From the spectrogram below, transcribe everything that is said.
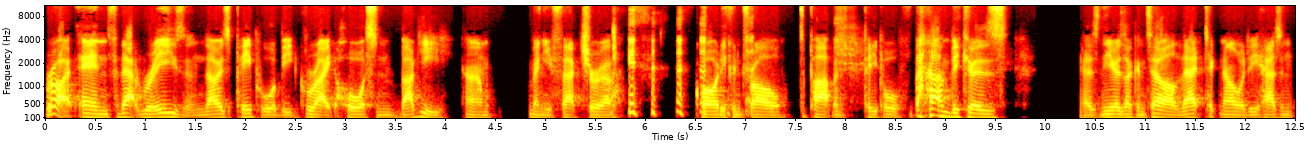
Right. And for that reason, those people would be great horse and buggy um, manufacturer, quality control department people, um, because as near as I can tell, that technology hasn't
